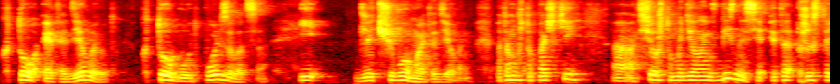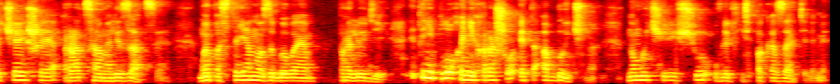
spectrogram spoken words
кто это делает, кто будет пользоваться и для чего мы это делаем. Потому что почти а, все, что мы делаем в бизнесе, это жесточайшая рационализация. Мы постоянно забываем про людей. Это неплохо, не хорошо, это обычно. Но мы чересчур увлеклись показателями.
